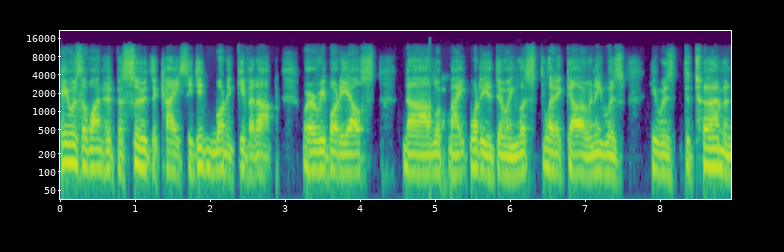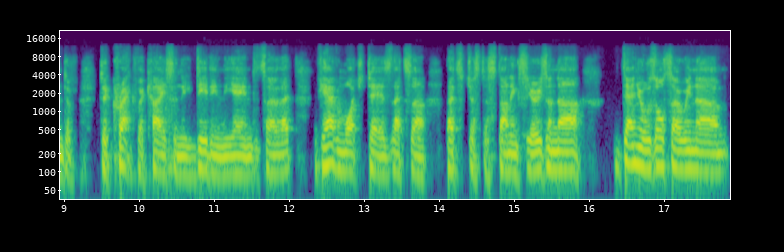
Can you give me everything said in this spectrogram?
He was the one who pursued the case. He didn't want to give it up, where everybody else, nah, look, mate, what are you doing? Let's let it go. And he was he was determined to to crack the case, and he did in the end. So that if you haven't watched Des, that's uh that's just a stunning series. And uh, Daniel was also in um,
